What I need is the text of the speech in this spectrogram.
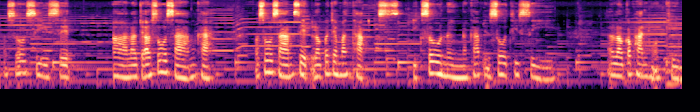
พอโซ่สี่เสร็จเราจะเอาโซ่สามค่ะพอโซ่สามเสร็จเราก็จะมาถักอีกโซ่หนึ่งนะคะ เป็นโซ่ที่สี่แล้วเราก็พันหัวเข็ม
